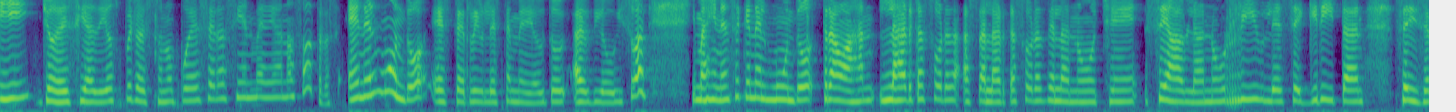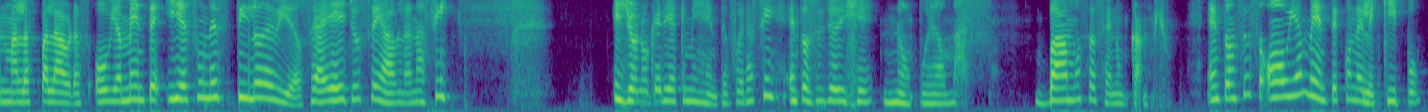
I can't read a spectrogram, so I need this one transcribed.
Y yo decía, Dios, pero esto no puede ser así en medio de nosotros. En el mundo es terrible este medio audiovisual. Imagínense que en el mundo trabajan largas horas, hasta largas horas de la noche, se hablan horribles, se gritan, se dicen malas palabras, obviamente, y es un estilo de vida, o sea, ellos se hablan así. Y yo no quería que mi gente fuera así. Entonces yo dije, no puedo más. Vamos a hacer un cambio. Entonces, obviamente, con el equipo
